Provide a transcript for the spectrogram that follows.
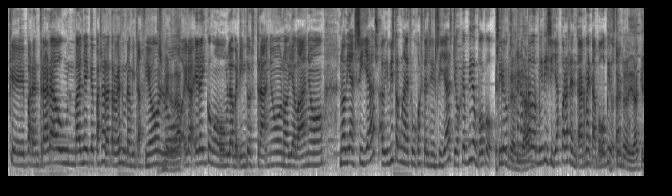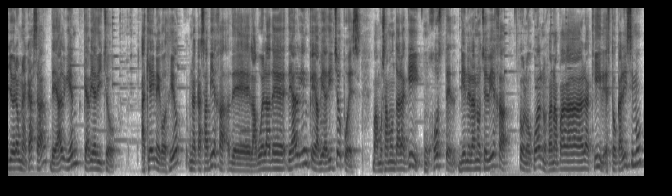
que para entrar a un baño hay que pasar a través de una habitación. Luego era, era ahí como un laberinto extraño, no había baño, no habían sillas. ¿Habéis visto alguna vez un hostel sin sillas? Yo es que pido poco. Es que pido en oxígeno realidad- para dormir y sillas para sentarme, tampoco pido Es que en realidad que yo era una casa de alguien que había dicho, aquí hay negocio, una casa vieja de la abuela de, de alguien que había dicho, pues vamos a montar aquí un hostel, viene la noche vieja, con lo cual nos van a pagar aquí esto carísimo.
